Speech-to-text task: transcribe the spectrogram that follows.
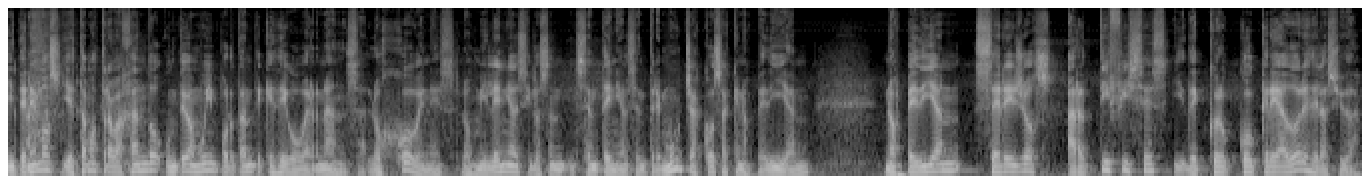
Y tenemos y estamos trabajando un tema muy importante que es de gobernanza. Los jóvenes, los millennials y los cen- centennials, entre muchas cosas que nos pedían, nos pedían ser ellos artífices y de co- co-creadores de la ciudad,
